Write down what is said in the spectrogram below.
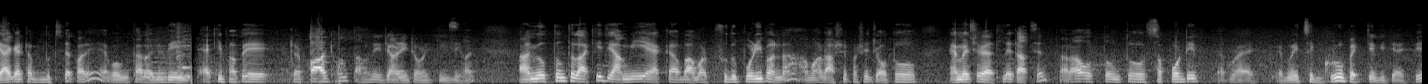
জায়গাটা বুঝতে পারে এবং তারা যদি একইভাবে একটা পার্ট হন তাহলে জার্নিটা অনেক ইজি হয়। আমি অত্যন্ত লাকি যে আমি একা বা আমার শুধু পরিবার না আমার আশেপাশে যত অ্যামেচার অ্যাথলেট আছেন তারাও অত্যন্ত সাপোর্টিভ আমরা এবং ইটস এ গ্রুপ অ্যাক্টিভিটি কি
